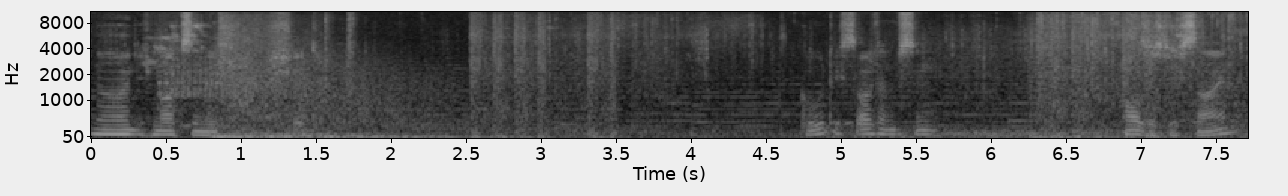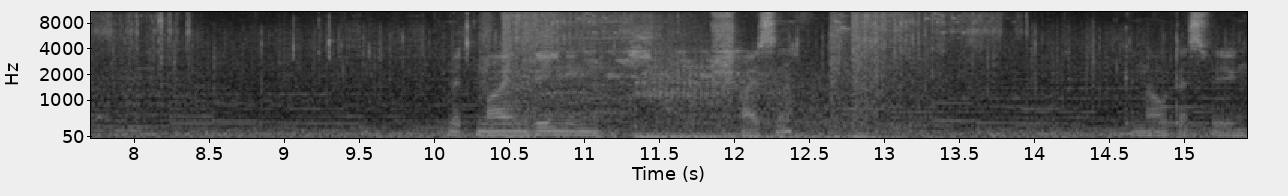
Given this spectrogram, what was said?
Nein, ich mag sie nicht. Shit. Gut, ich sollte ein bisschen vorsichtig sein. Mit meinen wenigen Scheiße. Genau deswegen.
